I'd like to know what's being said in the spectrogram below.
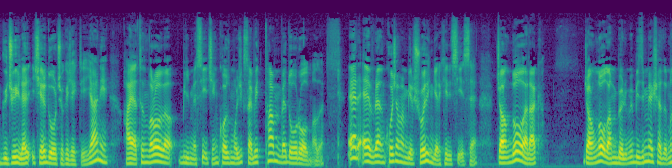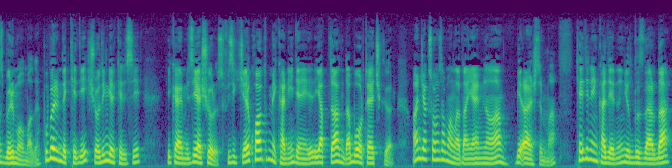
gücüyle içeri doğru çökecekti. Yani hayatın var olabilmesi için kozmolojik sabit tam ve doğru olmalı. Eğer evren kocaman bir Schrödinger kedisi ise canlı olarak canlı olan bölümü bizim yaşadığımız bölüm olmalı. Bu bölümde kedi Schrödinger kedisi hikayemizi yaşıyoruz. Fizikçiler kuantum mekaniği deneyleri yaptığı anda bu ortaya çıkıyor. Ancak son zamanlardan yayınlanan bir araştırma kedinin kaderinin yıldızlarda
